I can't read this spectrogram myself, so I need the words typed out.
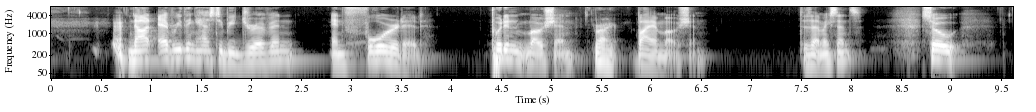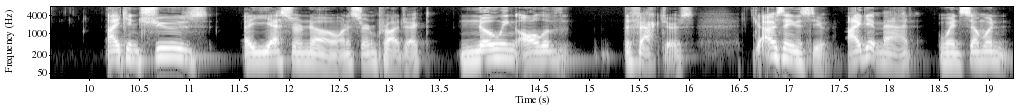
Not everything has to be driven and forwarded, put in motion Right. by emotion. Does that make sense? So I can choose a yes or no on a certain project, knowing all of the factors. I was saying this to you. I get mad when someone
